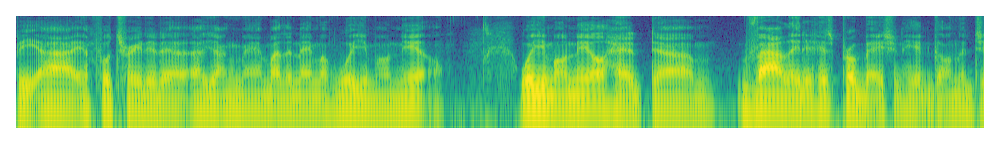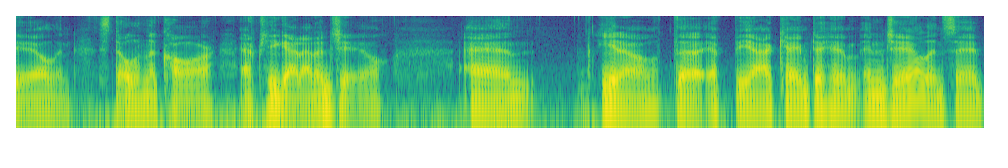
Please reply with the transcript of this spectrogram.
FBI infiltrated a, a, young man by the name of William O'Neal. William O'Neal had um, violated his probation. He had gone to jail and stolen a car after he got out of jail. And you know, the FBI came to him in jail and said,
